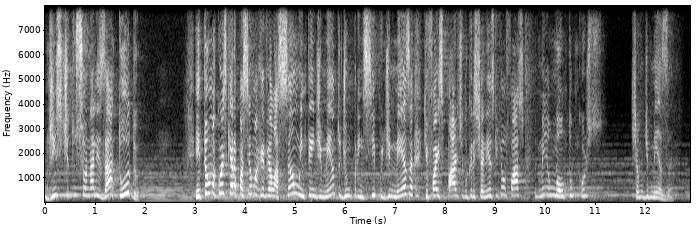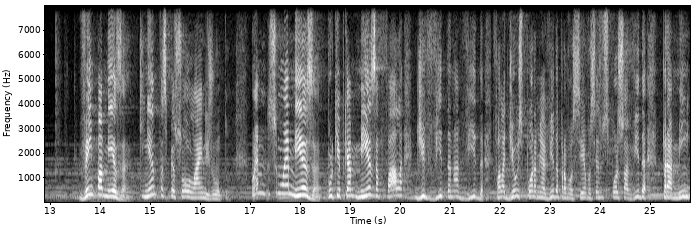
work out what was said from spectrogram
de institucionalizar tudo. Então, uma coisa que era para ser uma revelação, um entendimento de um princípio de mesa que faz parte do cristianismo, o que, que eu faço? Eu monto um curso, chamo de mesa. Vem para a mesa, 500 pessoas online junto. Não é, isso não é mesa. Por quê? Porque a mesa fala de vida na vida. Fala de eu expor a minha vida para você, você expor sua vida para mim.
